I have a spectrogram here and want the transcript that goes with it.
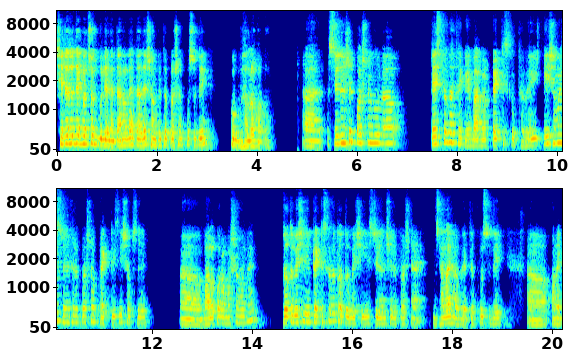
সেটা যদি একবার চোখ বুলিয়ে নেয়, তাহলে তাদের সংক্ষিপ্ত প্রশ্ন প্রস্তুতি খুব ভালো হবে। আর সৃজনশীল প্রশ্নগুলো টেস্ট পেপার থেকে বারবার প্র্যাকটিস করতে হবে। এই সময় সৃজনশীল প্রশ্ন প্র্যাকটিসই সবচেয়ে ভালো পরামর্শ হবে। যত বেশি প্র্যাকটিস করবে, তত বেশি সৃজনশীল প্রশ্নে ঝালাই হবে। এতে প্রস্তুতি অনেক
